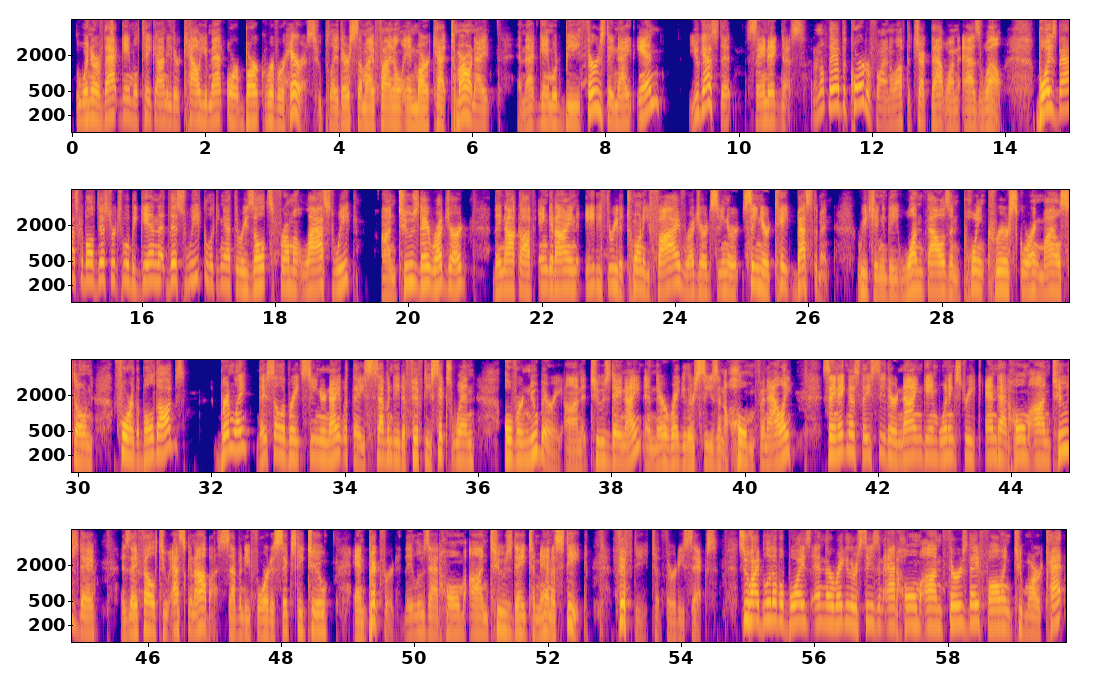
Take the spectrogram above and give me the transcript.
The winner of that game will take on either Calumet or Bark River Harris, who play their semifinal in Marquette tomorrow night and that game would be Thursday night in, you guessed it, St. Ignace. I don't know if they have the quarterfinal. I'll have to check that one as well. Boys basketball districts will begin this week looking at the results from last week. On Tuesday, Rudyard, they knock off Engadine 83 to 25. Rudyard senior, senior Tate Bestament reaching the 1,000 point career scoring milestone for the Bulldogs. Brimley, they celebrate senior night with a 70 to 56 win over Newberry on Tuesday night and their regular season home finale. St. Ignace, they see their nine game winning streak end at home on Tuesday as they fell to Escanaba 74 to 62. And Pickford, they lose at home on Tuesday to Manistique 50 to 36. Soo High Blue Devil boys end their regular season at home on Thursday, falling to Marquette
